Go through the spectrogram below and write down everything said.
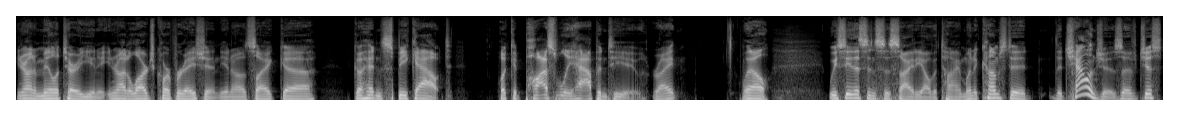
you're not a military unit. You're not a large corporation. You know, it's like uh, go ahead and speak out. What could possibly happen to you, right? Well, we see this in society all the time when it comes to the challenges of just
